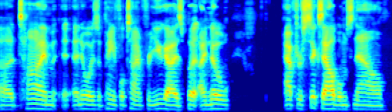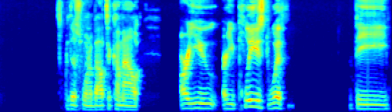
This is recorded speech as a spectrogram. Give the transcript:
uh, time. I know it was a painful time for you guys, but I know after six albums now, this one about to come out, are you are you pleased with the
